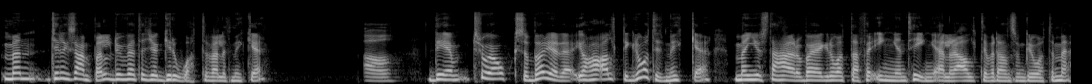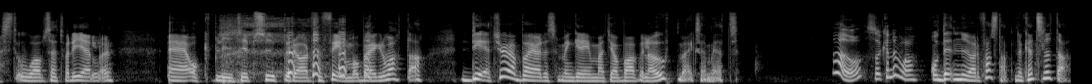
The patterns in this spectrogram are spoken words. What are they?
Men till exempel, du vet att jag gråter väldigt mycket. Ja. Det tror jag också började. Jag har alltid gråtit mycket. Men just det här att börja gråta för ingenting eller alltid vara den som gråter mest oavsett vad det gäller. Eh, och bli typ superrörd för film och börja gråta. Det tror jag började som en grej med att jag bara ville ha uppmärksamhet. Ja, så kan det vara. Och det, nu har det fastnat. Nu kan jag inte sluta.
